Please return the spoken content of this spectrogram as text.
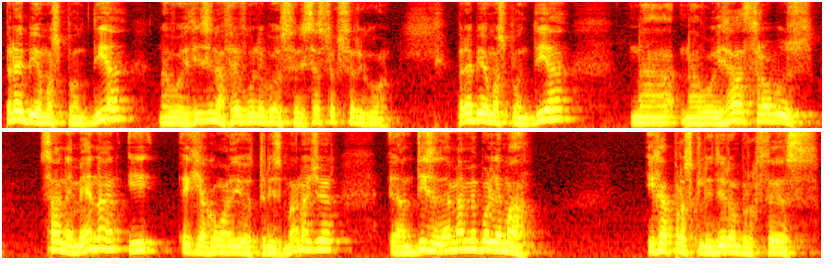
πρέπει η Ομοσπονδία να βοηθήσει να φεύγουν οι ποδοσφαιριστές στο εξωτερικό. Πρέπει η Ομοσπονδία να, να βοηθά ανθρώπους σαν εμένα ή έχει ακόμα δύο-τρει μάνατζερ, ε, αντίθετα με, με πολεμά. Είχα προσκλητήριο προχθές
